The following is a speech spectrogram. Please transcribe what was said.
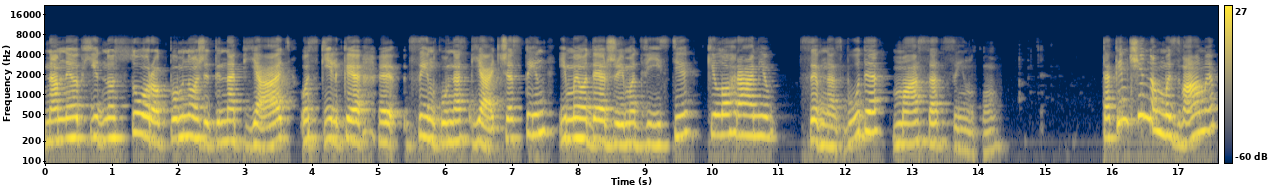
нам необхідно 40 помножити на 5, оскільки е, цинку у нас 5 частин, і ми одержуємо 200 кілограмів. Це в нас буде маса цинку. Таким чином, ми з вами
